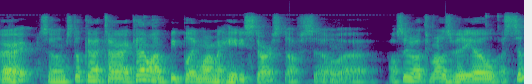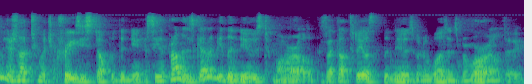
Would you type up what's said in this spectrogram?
All right, so I'm still kind of tired. I kind of want to be playing more of my Hades Star stuff, so. Uh, I'll see you on tomorrow's video. Assuming there's not too much crazy stuff with the news. See, the problem is, it's got to be the news tomorrow because I thought today was the news, but it wasn't. It's Memorial Day.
